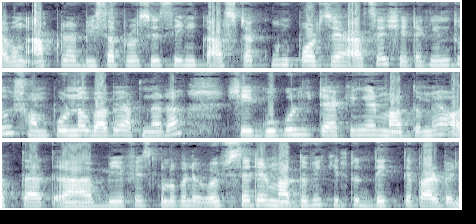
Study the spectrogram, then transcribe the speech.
এবং আপনার ভিসা প্রসেসিং কাজটা কোন পর্যায়ে আছে সেটা কিন্তু সম্পূর্ণভাবে আপনারা সেই গুগল ট্র্যাকিংয়ের মাধ্যমে অর্থাৎ বিএফএস গ্লোবালের ওয়েবসাইটের মাধ্যমে কিন্তু দেখতে পারবেন।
